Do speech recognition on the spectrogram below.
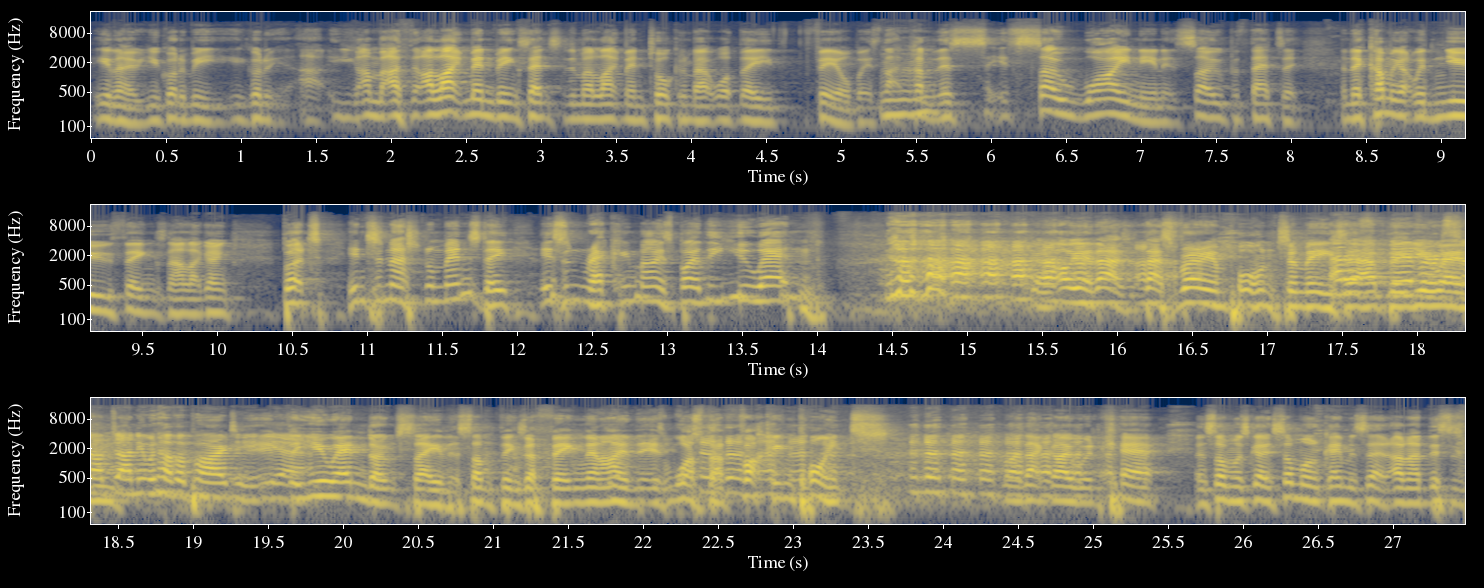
you know, you've got to be, you've got to. Uh, you- I'm, I, I like men being sensitive. I like men talking about what they feel, but it's that kind of. Mm-hmm. This, it's so whiny and it's so pathetic, and they're coming up with new things now, like going. But International Men's Day isn't recognised by the UN. Oh yeah, that's that's very important to me to And have I've the UN. stopped anyone have a party. If yeah. the UN don't say that something's a thing, then I, what's the fucking point? like that guy would care. And someone's going, someone came and said, and I, this is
